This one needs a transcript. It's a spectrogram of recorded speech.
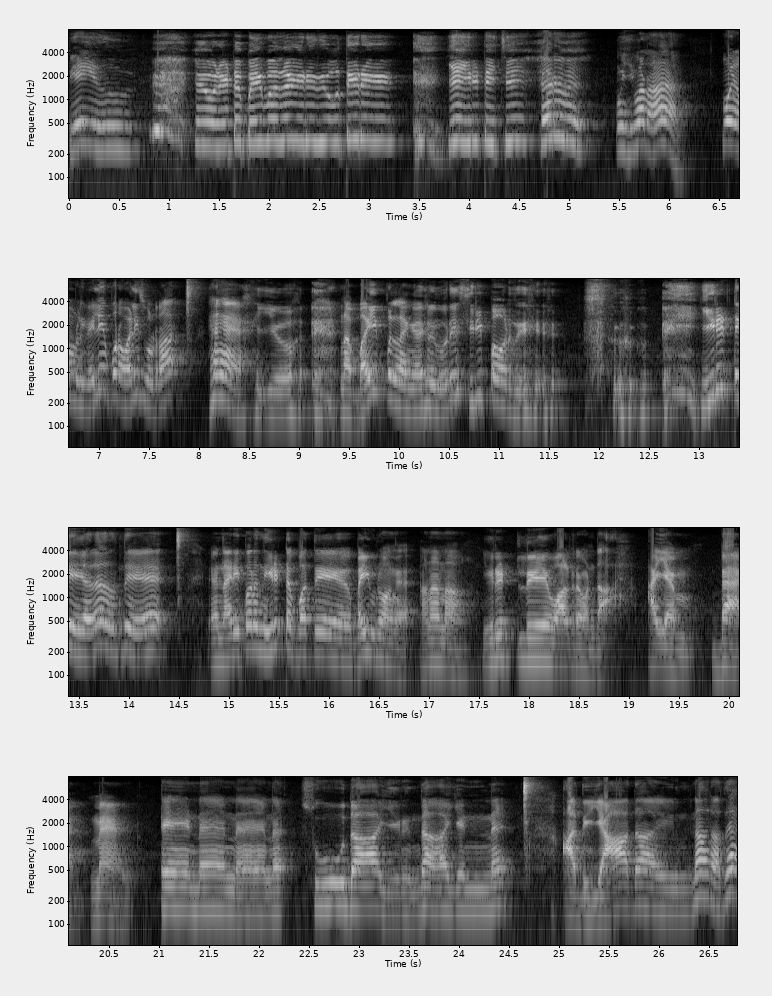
பேய் ஏதோ. இவன்கிட்ட பயமாக தான் இருக்குது ஒத்துக்கிறேங்க. ஏன் இருட்டாயிடுச்சு யாரு ஓ இவனா? ஓ நம்மளுக்கு வெளியே போகிற வழி சொல்கிறான் ஏங்க ஐயோ நான் பயப்படலங்க. எனக்கு ஒரே சிரிப்பாக வருது. இருட்டு அதாவது வந்து நிறைய பேர் வந்து இருட்டை பார்த்து பயப்படுவாங்க. ஆனால் நான் இருட்டிலே வாழ்கிறவன்டா ஐ எம் பேட் மேன் டேன சூதா இருந்தா என்ன? அது யாதா இருந்தா அதை?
